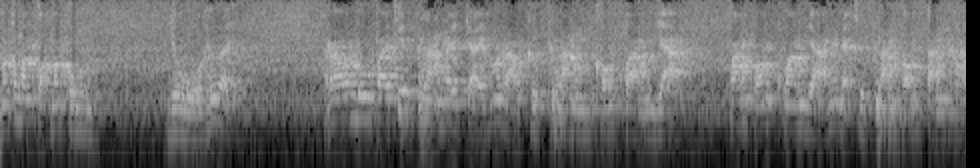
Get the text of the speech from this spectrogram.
มันก็มาเกาะมากุมอยู่เรื่อย เราดูไปที่พลังในใจของเราคือพลังของความอยาก ความของความอยากนี่แหละคือพลังของตัณหา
